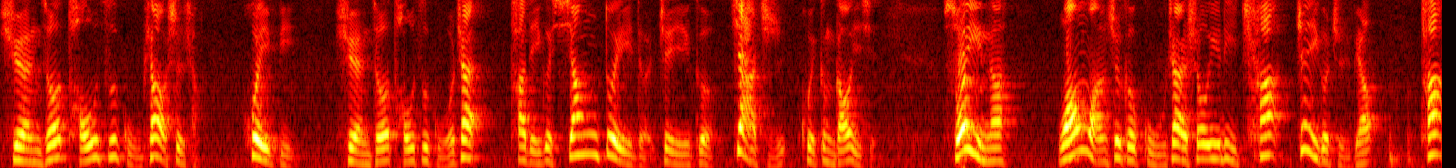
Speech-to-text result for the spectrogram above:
选择投资股票市场会比选择投资国债它的一个相对的这一个价值会更高一些。所以呢，往往这个股债收益率差这个指标，它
